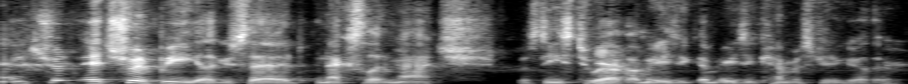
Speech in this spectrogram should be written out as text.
And it should it should be like you said an excellent match because these two have amazing amazing chemistry together.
